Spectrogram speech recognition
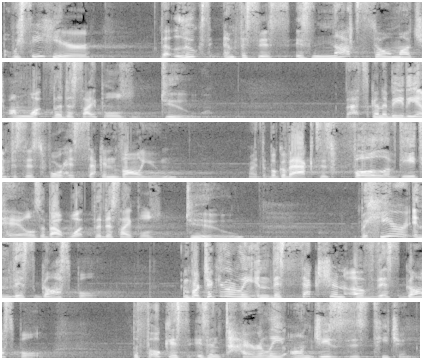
But we see here that Luke's emphasis is not so much on what the disciples do. That's going to be the emphasis for his second volume. Right? The book of Acts is full of details about what the disciples do. But here in this gospel, and particularly in this section of this gospel, the focus is entirely on Jesus' teaching.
